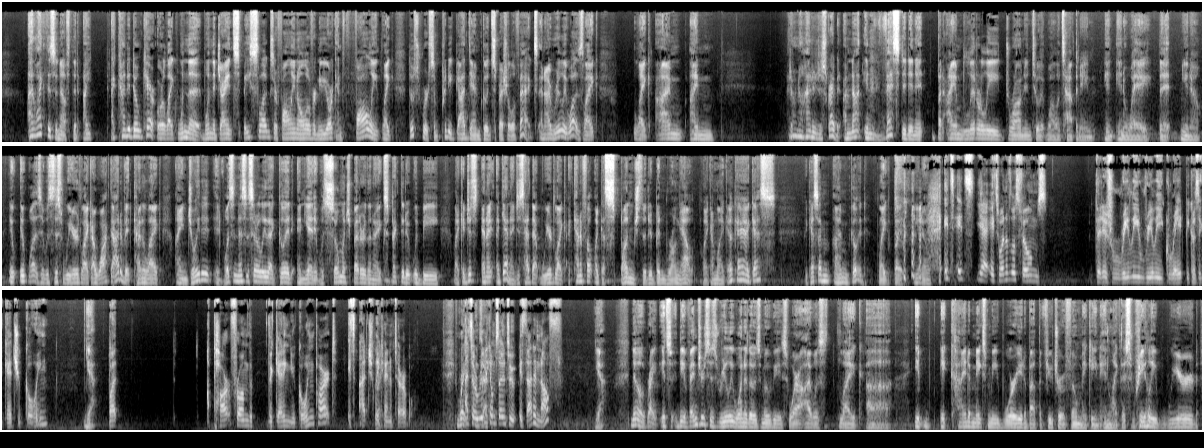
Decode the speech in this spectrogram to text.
i like this enough that i i kind of don't care. Or like when the when the giant space slugs are falling all over new york and falling like those were some pretty goddamn good special effects. And i really was like like i'm i'm I don't know how to describe it. I'm not invested in it, but I am literally drawn into it while it's happening in, in a way that, you know, it, it was. It was this weird, like, I walked out of it kind of like I enjoyed it. It wasn't necessarily that good, and yet it was so much better than I expected it would be. Like, it just, and I, again, I just had that weird, like, I kind of felt like a sponge that had been wrung out. Like, I'm like, okay, I guess, I guess I'm, I'm good. Like, but, you know, It's it's yeah, it's one of those films that is really really great because it gets you going, yeah. but apart from the the getting you going part, it's actually Right. kind of terrible. Right. And so it really comes down to is that enough? Yeah. No, right. It's the Avengers is really one of those movies where I was like uh it it kind of makes me worried about the future of filmmaking in like this really weird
